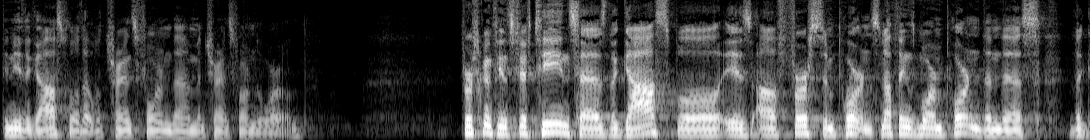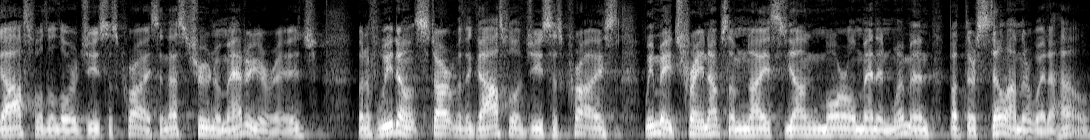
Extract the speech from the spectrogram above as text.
They need a gospel that will transform them and transform the world. 1 Corinthians 15 says the gospel is of first importance. Nothing's more important than this the gospel of the Lord Jesus Christ. And that's true no matter your age. But if we don't start with the gospel of Jesus Christ, we may train up some nice, young, moral men and women, but they're still on their way to hell.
